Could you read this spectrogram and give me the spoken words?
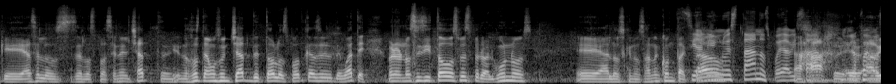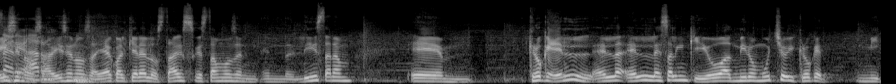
que ya se los, se los pasé en el chat. Nosotros tenemos un chat de todos los podcasts de Guate. Bueno, no sé si todos, pues, pero algunos. Eh, a los que nos han contactado. Si alguien no está, nos puede avisar. Eh, avísenos, avísenos allá cualquiera de los tags que estamos en, en el Instagram. Em, creo que él, él, él, es alguien que yo admiro mucho y creo que mi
